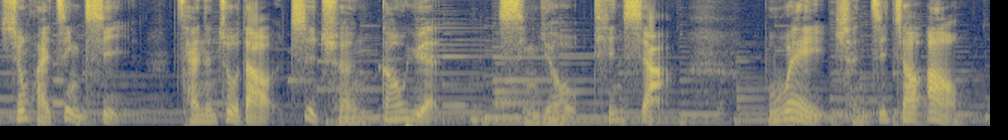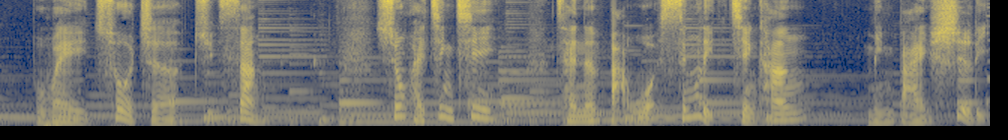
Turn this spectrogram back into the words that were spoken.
胸怀静气，才能做到志存高远，行游天下，不为成绩骄傲，不为挫折沮丧。胸怀静气，才能把握心理的健康，明白事理，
